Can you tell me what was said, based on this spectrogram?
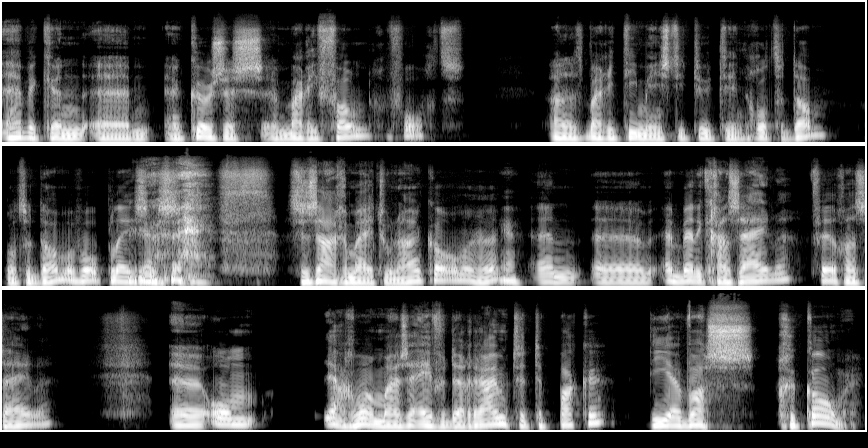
heb ik een, um, een cursus uh, marifoon gevolgd aan het Maritieme Instituut in Rotterdam. Rotterdam of all places. Ja. Ze zagen mij toen aankomen. Hè? Ja. En, uh, en ben ik gaan zeilen, veel gaan zeilen. om ja, gewoon maar eens even de ruimte te pakken die er was gekomen.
